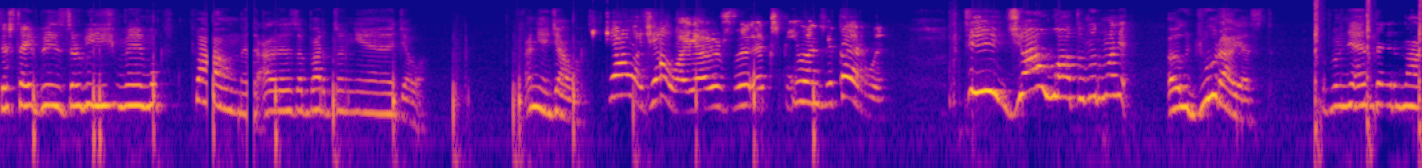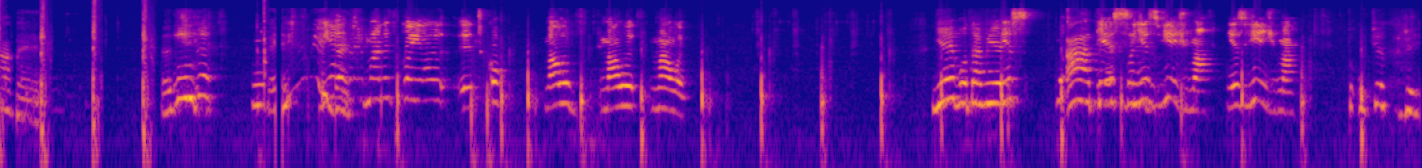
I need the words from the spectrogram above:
Też tutaj by zrobiliśmy mob spawner, ale za bardzo nie działa. A nie, działa. Działa, działa, ja już wyekspiłem dwie perły. Ty, działa! To normalnie... O, dziura jest. To pewnie Endermany. Nie Nie, widać. Endermany, tylko ja, y, tylko mały, mały, mały. Nie, bo tam jest... Jest, A, to jest, chyba nie- jest wiedźma, jest wiedźma. To uciekaj.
